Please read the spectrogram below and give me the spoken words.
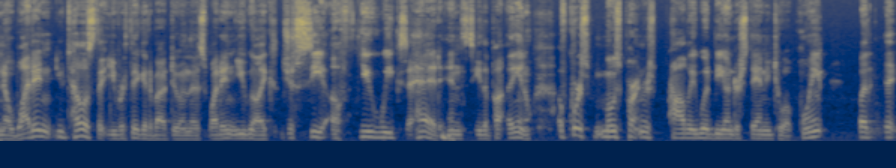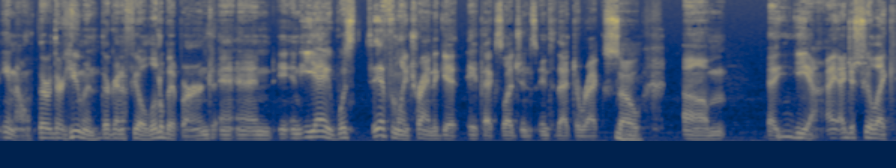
you know, why didn't you tell us that you were thinking about doing this? Why didn't you like just see a few weeks ahead and see the you know? Of course, most partners probably would be understanding to a point, but uh, you know they're they're human. They're going to feel a little bit burned, and, and, and EA was definitely trying to get Apex Legends into that direct. So, mm-hmm. um, uh, yeah, I, I, just feel like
